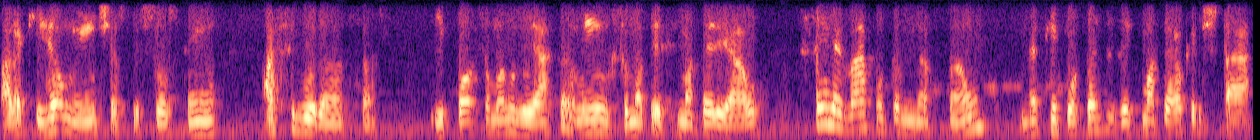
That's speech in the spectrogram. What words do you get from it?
para que realmente as pessoas tenham a segurança e possam manusear também o seu material sem levar a contaminação, né? Que é importante dizer que o material que ele está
